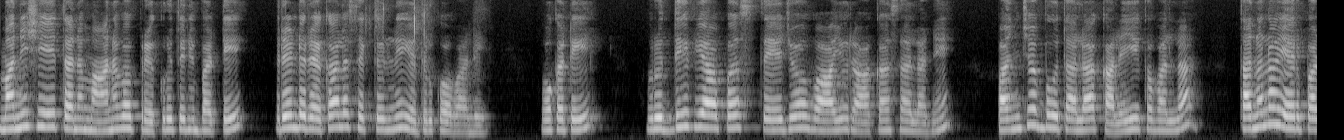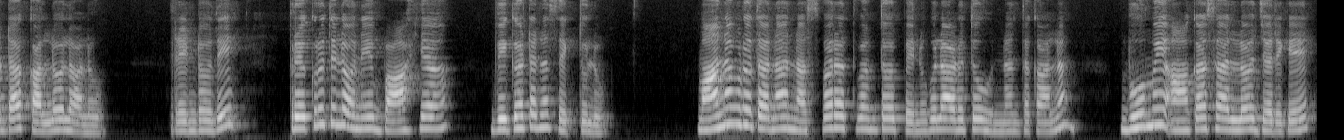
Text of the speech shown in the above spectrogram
మనిషి తన మానవ ప్రకృతిని బట్టి రెండు రకాల శక్తుల్ని ఎదుర్కోవాలి. ఒకటి వృద్ధి వ్యాపస్ తేజో వాయు రాకాశాలనే పంచభూతాల కలయిక వల్ల తనలో ఏర్పడ్డ కల్లోలాలు. రెండోది ప్రకృతిలోని బాహ్య విఘటన శక్తులు. మానవుడు తన నస్వరత్వంతో పెనుగులాడుతూ ఉన్నంతకాలం భూమి ఆకాశాల్లో జరిగే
